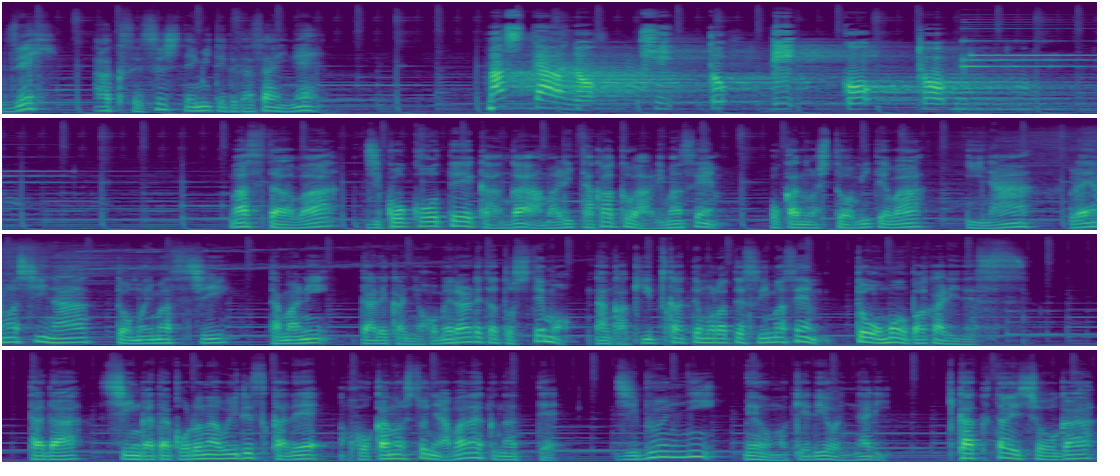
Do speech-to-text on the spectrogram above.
ぜひアクセスしてみてくださいね。マスターのひとりごと。マスターは自己肯定感があまり高くはありません。他の人を見てはいいな羨ましいなと思いますしたまに誰かに褒められたとしてもなんか気遣ってもらってすいませんと思うばかりです。ただ新型コロナウイルス禍で他の人に会わなくなって自分に目を向けるようになり比較対象が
